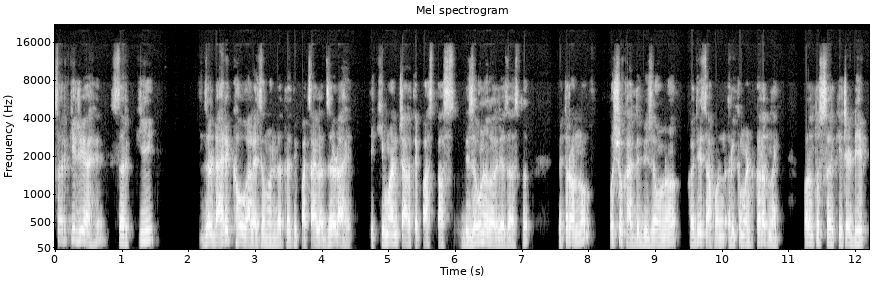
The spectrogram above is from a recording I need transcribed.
सरकी जी आहे सरकी जर डायरेक्ट खाऊ घालायचं म्हणलं तर ती पचायला जड आहे. ती किमान चार ते पाच तास भिजवणं गरजेचं असतं. मित्रांनो पशुखाद्य भिजवणं कधीच आपण रिकमेंड करत नाही. परंतु सरकीची ढेप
